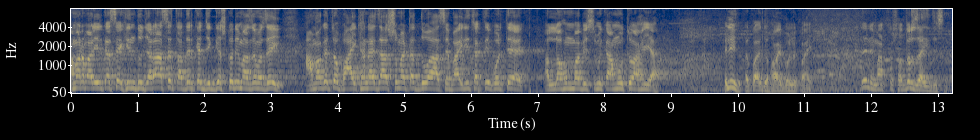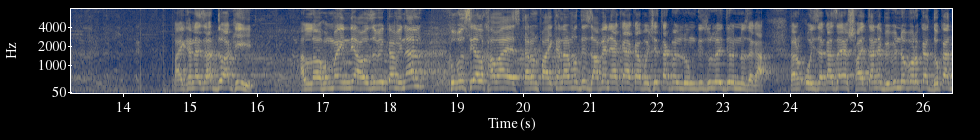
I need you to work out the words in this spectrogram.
আমার বাড়ির কাছে হিন্দু যারা আছে, তাদেরকে জিজ্ঞেস করি মাঝে মাঝেই, আমাকে তো পায়খানায় যাওয়ার সময় একটা দোয়া আছে, বাইরে থাকতে পড়তে আল্লাহম্মা বিস্মিকা আমুতু আহিয়া। এলি কয় হয়, বলে কয়। জানি, মাত্র সদর যাই দিছে। পায়খানায় যার দোয়া কি? আল্লাহ ইন্নি আউজুবিকা মিনাল খুবুসিয়াল খাওয়ায়েস। কারণ পায়খানার মধ্যে যাবেন, একা একা বসে থাকবেন, লুঙ্গি জুলোই দিয়ে অন্য জায়গা। কারণ ওই জায়গা যায় শয়তানে বিভিন্ন প্রকার ধোকা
